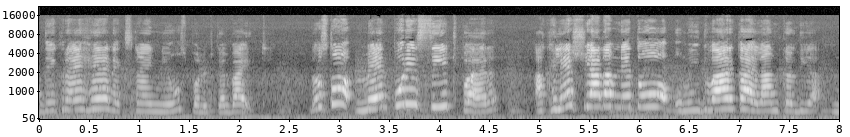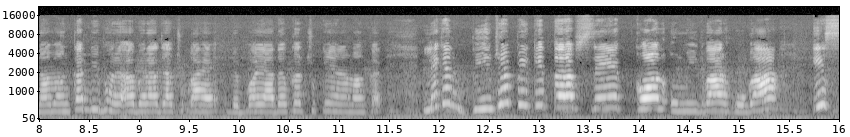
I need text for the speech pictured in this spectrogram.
आप देख रहे हैं next nine news political bite दोस्तों मैनपुरी सीट पर अखिलेश यादव ने तो उम्मीदवार का ऐलान कर दिया। नामांकन भी भरा, भरा जा चुका है। डिब्बा यादव कर चुके हैं नामांकन। लेकिन बीजेपी की तरफ़ से कौन उम्मीदवार होगा? इस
